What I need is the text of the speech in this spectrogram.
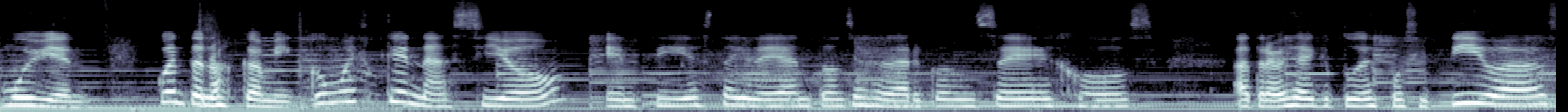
Muy bien. Cuéntanos, Cami, ¿cómo es que nació en ti esta idea entonces de dar consejos a través de actitudes positivas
